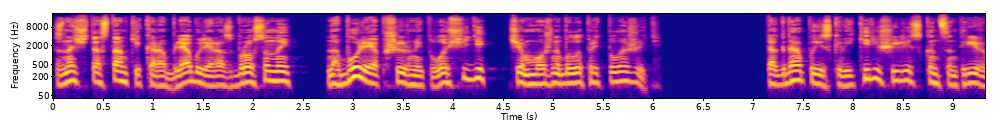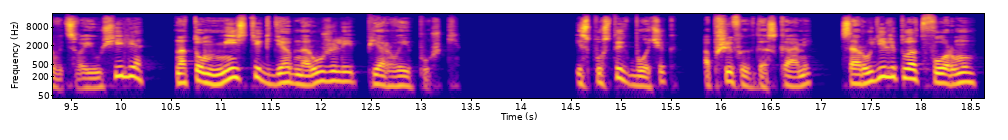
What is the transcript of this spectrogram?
значит, останки корабля были разбросаны на более обширной площади, чем можно было предположить. Тогда поисковики решили сконцентрировать свои усилия на том месте, где обнаружили первые пушки. Из пустых бочек, обшив их досками, соорудили платформу,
